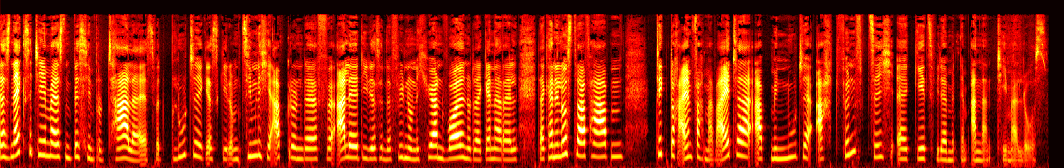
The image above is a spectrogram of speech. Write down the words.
Das nächste Thema ist ein bisschen brutaler. Es wird blutig, es geht um ziemliche Abgründe. Für alle, die das in der Früh noch nicht hören wollen oder generell da keine Lust drauf haben, klickt doch einfach mal weiter. Ab Minute 8.50 äh, geht's wieder mit einem anderen Thema los.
